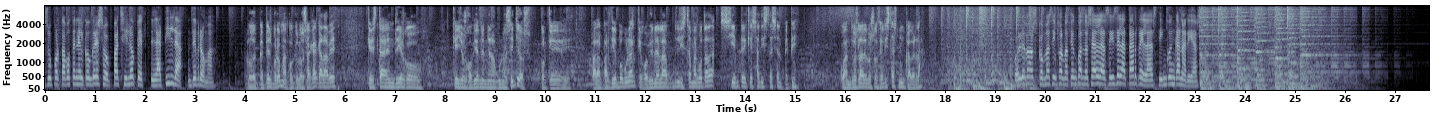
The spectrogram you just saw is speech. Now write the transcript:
Su portavoz en el Congreso, Pachi López, la tilda de broma. Lo del PP es broma, porque lo saca cada vez que está en riesgo que ellos gobiernen en algunos sitios, porque para el Partido Popular que gobierne la lista más votada siempre que esa lista es el PP. Cuando es la de los socialistas, nunca, ¿verdad? Volvemos con más información cuando sean las 6 de la tarde, las 5 en Canarias.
